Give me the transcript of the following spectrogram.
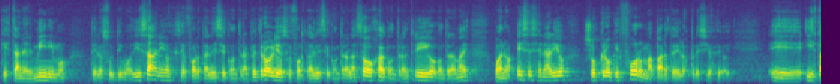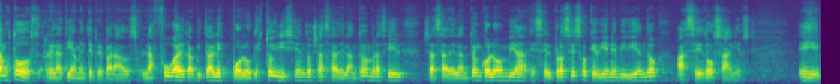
que está en el mínimo de los últimos 10 años, se fortalece contra el petróleo, se fortalece contra la soja, contra el trigo, contra el maíz. Bueno, ese escenario yo creo que forma parte de los precios de hoy. Eh, y estamos todos relativamente preparados. La fuga de capitales, por lo que estoy diciendo, ya se adelantó en Brasil, ya se adelantó en Colombia, es el proceso que vienen viviendo hace dos años. Eh,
